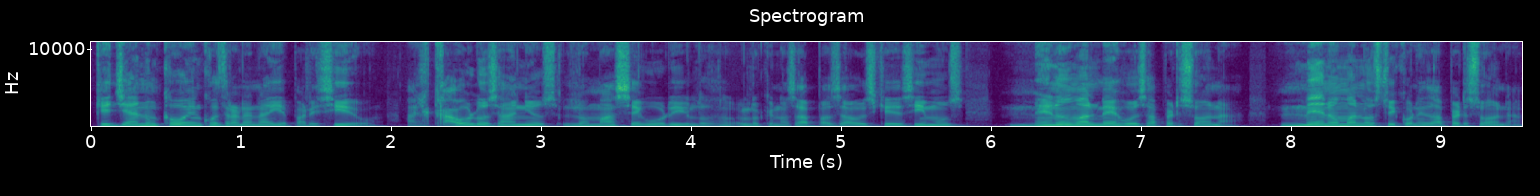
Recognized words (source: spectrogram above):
Que ya nunca voy a encontrar a nadie parecido. Al cabo de los años, lo más seguro y lo, que nos ha pasado es que decimos, menos mal me dejó esa persona, menos mal no estoy con esa persona.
